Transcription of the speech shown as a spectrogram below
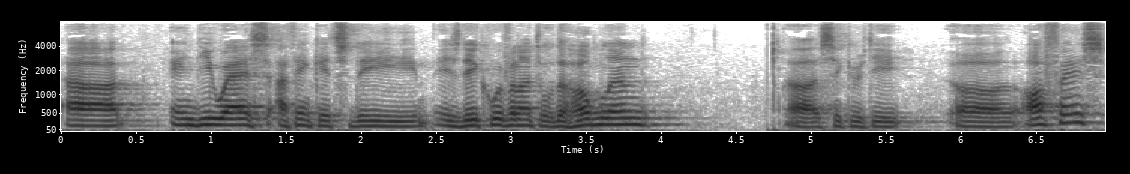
Uh, in the US, I think it's the, is the equivalent of the Homeland uh, Security uh, Office.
